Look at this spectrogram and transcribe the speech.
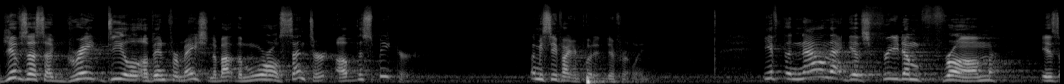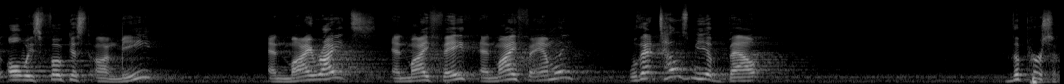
gives us a great deal of information about the moral center of the speaker. Let me see if I can put it differently. If the noun that gives freedom from is always focused on me and my rights and my faith and my family, well, that tells me about the person,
